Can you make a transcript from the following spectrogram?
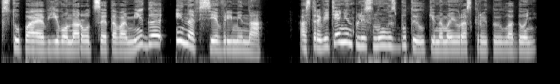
вступая в его народ с этого мига и на все времена». Островитянин плеснул из бутылки на мою раскрытую ладонь.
